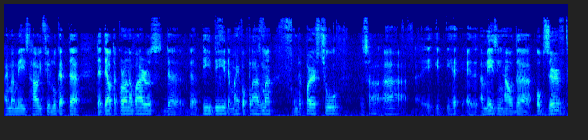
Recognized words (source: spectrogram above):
I'm amazed how if you look at the the Delta coronavirus, the, the PED, the mycoplasma, and the PERS2. So, uh, it, it, it, amazing how the observed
